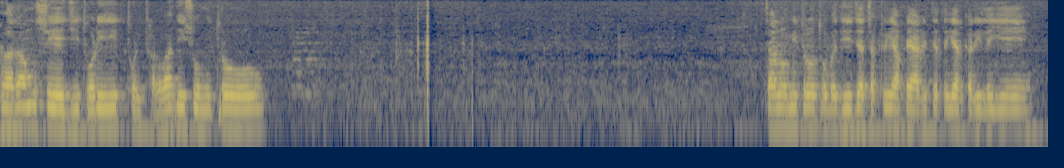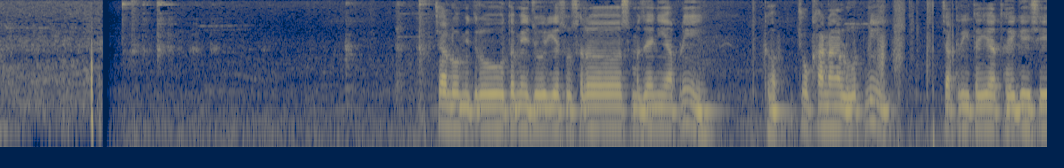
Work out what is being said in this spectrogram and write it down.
ગરમ છે જી થોડી થોડી ઠરવા દઈશું મિત્રો. ચાલો મિત્રો, તો બધી જ ચકરી આપણે આ રીતે તૈયાર કરી લઈએ. ચાલો મિત્રો, તમે જોઈ રહ્યા છો સરસ મજાની આપણી ચોખાના લોટની ચકરી તૈયાર થઈ ગઈ છે.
